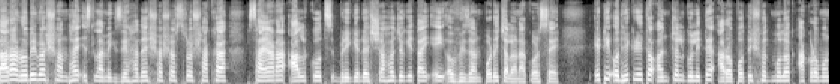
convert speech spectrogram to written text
তারা রবিবার সন্ধ্যায় ইসলামিক জিহাদের সশস্ত্র শাখা সায়ারা আল কুদস ব্রিগেডের সহযোগিতায় এই অভিযান পরিচালনা করছে। এটি অধিকৃত অঞ্চলগুলিতে আরও প্রতিশোধমূলক আক্রমণ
